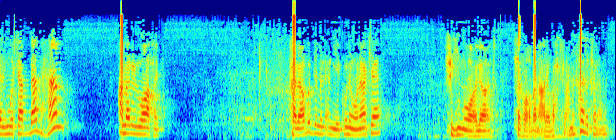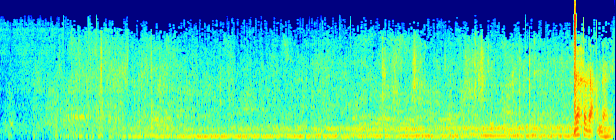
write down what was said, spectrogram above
المسبب هم عمل واحد. فلا بد من أن يكون هناك فيه موالاة حفاظا على بحث العمل. هذا كلامه. دخل مالك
